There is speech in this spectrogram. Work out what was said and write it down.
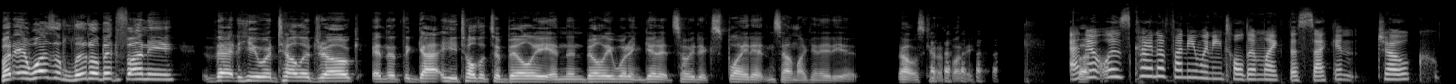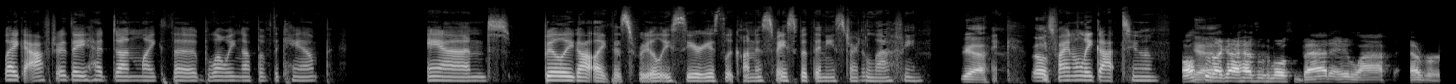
But it was a little bit funny that he would tell a joke and that the guy he told it to Billy and then Billy wouldn't get it, so he'd explain it and sound like an idiot. That was kind of funny. And But- it was kind of funny when he told him like the second joke, like after they had done like the blowing up of the camp. And Billy got like this really serious look on his face, but then he started laughing. yeah. Like That he finally got to him. Also, Yeah. that guy has the most bad A laugh ever.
